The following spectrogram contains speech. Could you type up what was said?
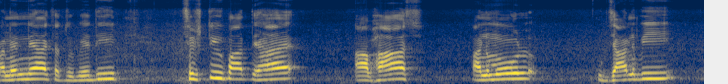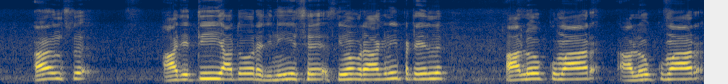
अनन्या चतुर्वेदी, सृष्टि उपाध्याय आभास अनमोल, जानवी, अंश आदिति यादव, रजनीश, शिवम रागनी पटेल, आलोक कुमार आलोक कुमार,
